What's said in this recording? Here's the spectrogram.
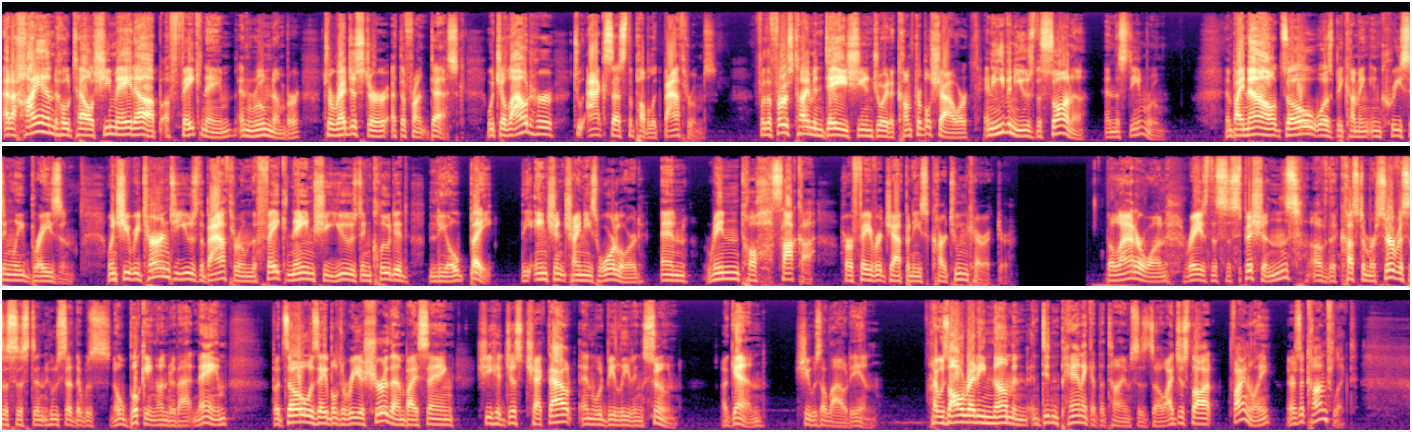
At a high end hotel, she made up a fake name and room number to register at the front desk, which allowed her to access the public bathrooms. For the first time in days, she enjoyed a comfortable shower and even used the sauna and the steam room. And by now, Zou was becoming increasingly brazen. When she returned to use the bathroom, the fake name she used included Liu Bei, the ancient Chinese warlord, and Rin Tosaka, her favorite Japanese cartoon character. The latter one raised the suspicions of the customer service assistant who said there was no booking under that name, but Zou was able to reassure them by saying she had just checked out and would be leaving soon. Again, she was allowed in. I was already numb and, and didn't panic at the time, says Zou. I just thought, finally, there's a conflict.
